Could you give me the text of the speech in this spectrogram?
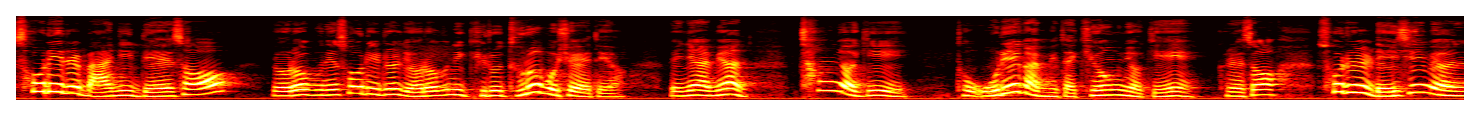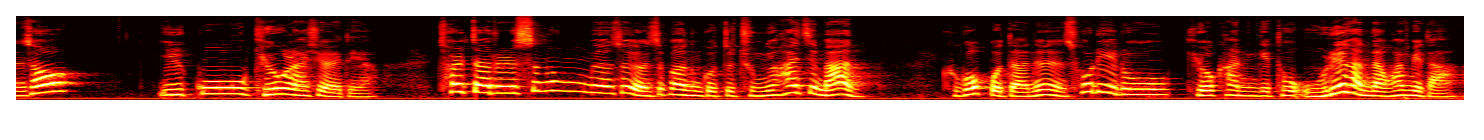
소리를 많이 내서 여러분의 소리를 여러분의 귀로 들어보셔야 돼요. 왜냐하면 청력이 더 오래 갑니다. 기억력이. 그래서 소리를 내시면서 읽고 기억을 하셔야 돼요. 철자를 쓰면서 연습하는 것도 중요하지만 그것보다는 소리로 기억하는 게 더 오래 간다고 합니다.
